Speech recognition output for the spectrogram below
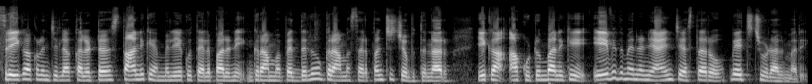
శ్రీకాకుళం జిల్లా కలెక్టర్ స్థానిక ఎమ్మెల్యేకు తెలపాలని గ్రామ పెద్దలు గ్రామ సర్పంచ్ చెబుతున్నారు. ఇక ఆ కుటుంబానికి ఏ విధమైన న్యాయం చేస్తారో వేచి చూడాలి మరి.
